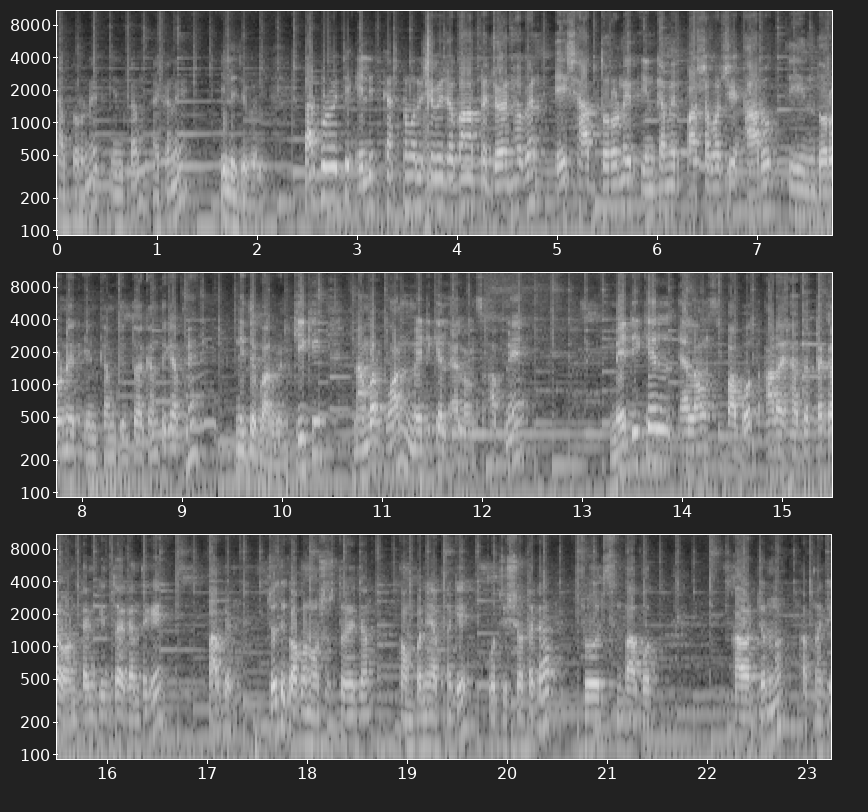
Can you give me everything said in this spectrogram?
সাত ধরনের ইনকাম এখানে এলিজিবল তারপর রয়েছে এলিট কাস্টমার হিসেবে যখন আপনি জয়েন হবেন, এই সাত ধরনের ইনকামের পাশাপাশি আরও তিন ধরনের ইনকাম কিন্তু এখান থেকে আপনি নিতে পারবেন। কি কি? নাম্বার ওয়ান মেডিকেল অ্যালাউন্স আপনি মেডিকেল অ্যালাউন্স বাবদ আড়াই হাজার টাকার অন টাইম কিন্তু এখান থেকে পাবেন। যদি কখনো অসুস্থ হয়ে যান কোম্পানি আপনাকে পঁচিশশো টাকা ফ্রুটস বাবদ খাওয়ার জন্য আপনাকে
